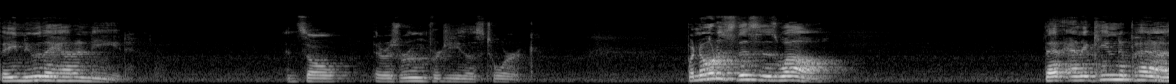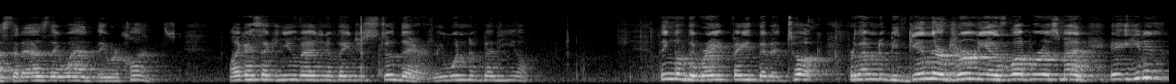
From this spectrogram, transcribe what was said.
they knew they had a need. And so there was room for Jesus to work. But notice this as well. That and it came to pass that as they went, they were cleansed. Like I said, can you imagine if they just stood there? They wouldn't have been healed. Think of the great faith that it took for them to begin their journey as leprous men. He didn't.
